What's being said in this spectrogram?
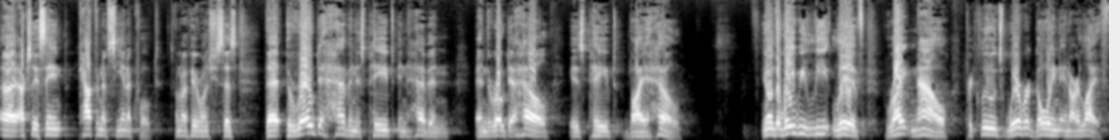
uh, actually a St. Catherine of Siena quote. It's one of my favorite ones. She says that the road to heaven is paved in heaven, and the road to hell is paved by hell. You know, the way we le- live right now precludes where we're going in our life.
